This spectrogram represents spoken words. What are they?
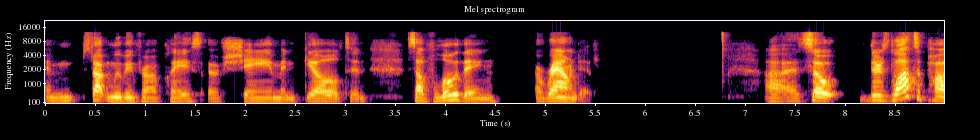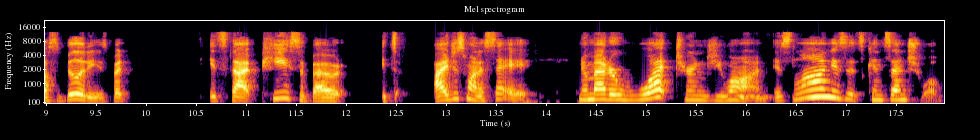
and stop moving from a place of shame and guilt and self-loathing around it. Uh, so there's lots of possibilities, but it's that piece about it's, I just want to say, no matter what turns you on, as long as it's consensual,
